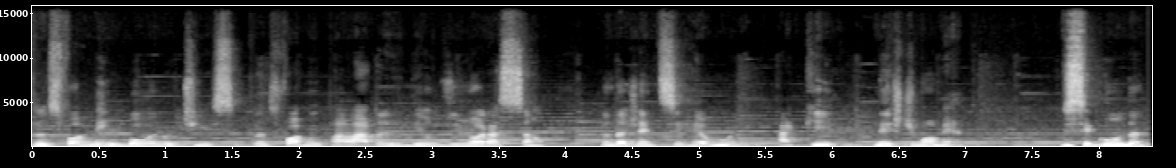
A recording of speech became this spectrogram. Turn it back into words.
transforma em boa notícia, transforma em palavra de Deus, em oração quando a gente se reúne aqui neste momento. De segunda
